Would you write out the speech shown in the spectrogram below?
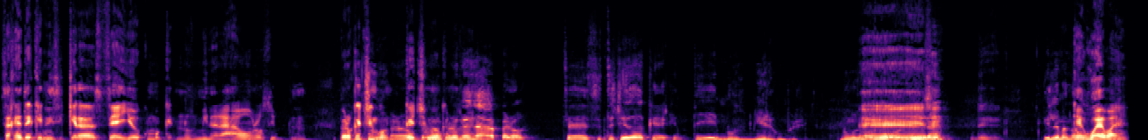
O sea, gente que ni siquiera sé yo como que nos mirará o no sé, pero qué chingón, Pero, qué chingón pero, que pero que sea, pero se siente chido que la gente nos mira, compadre. Nos, nos Eh, mira. sí, de- Y le mandamos... qué hueva, eh.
